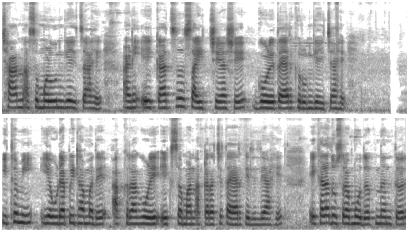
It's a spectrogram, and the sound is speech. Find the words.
छान असं मळून घ्यायचं आहे आणि एकाच साईजचे असे गोळे तयार करून घ्यायचे आहे. इथं मी एवढ्या पिठामध्ये अकरा गोळे एक समान आकाराचे तयार केलेले आहेत. एखादा दुसरा मोदक नंतर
